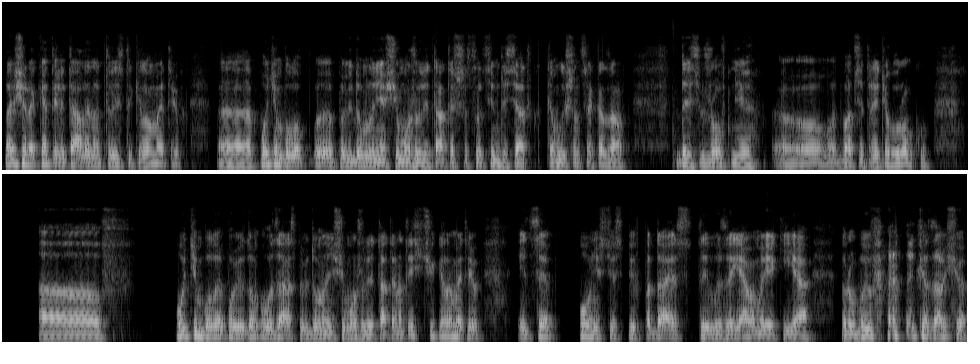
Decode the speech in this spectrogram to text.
Перші ракети літали на 300 кілометрів. Е, Потім було е, повідомлення, що може літати 670. Камишин це казав десь в жовтні е, 23-го року. Е, Потім було повідомлення, зараз повідомлення, що може літати на тисячу кілометрів, і це повністю співпадає з тими заявами, які я робив. Казав, що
